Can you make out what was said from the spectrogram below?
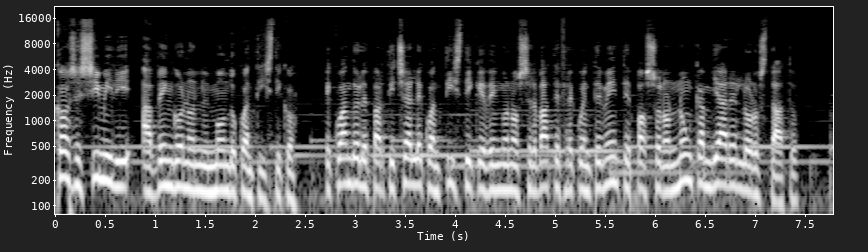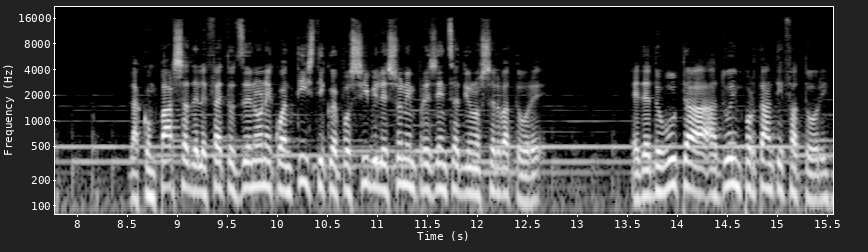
Cose simili avvengono nel mondo quantistico e quando le particelle quantistiche vengono osservate frequentemente possono non cambiare il loro stato. La comparsa dell'effetto zenone quantistico è possibile solo in presenza di un osservatore ed è dovuta a due importanti fattori.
